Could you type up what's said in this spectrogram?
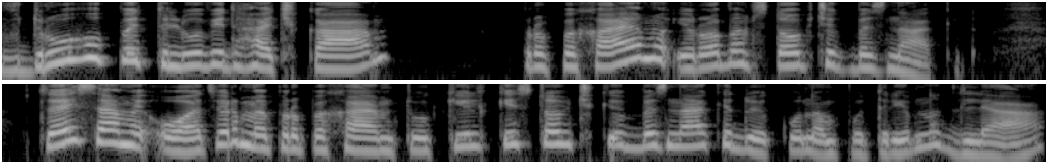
В другу петлю від гачка пропихаємо і робимо стовпчик без накиду. В цей самий отвір ми пропихаємо ту кількість стовпчиків без накиду, яку нам потрібно для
